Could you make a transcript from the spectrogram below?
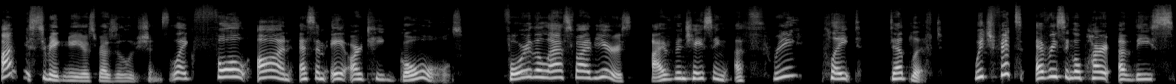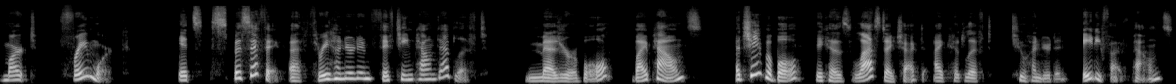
I used to make New Year's resolutions, like full on SMART goals. For the last five years, I've been chasing a three plate deadlift, which fits every single part of the SMART framework. It's specific, a 315 pound deadlift, measurable by pounds, achievable because last I checked, I could lift 285 pounds,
